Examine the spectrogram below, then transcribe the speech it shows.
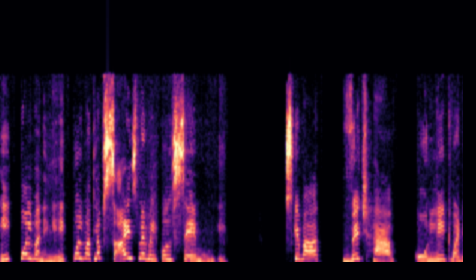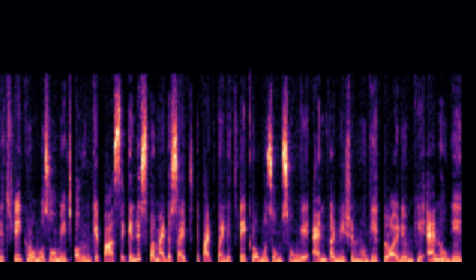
इक्वल बनेंगे। इक्वल मतलब साइज़ में बिल्कुल सेम होंगे। उसके बाद which have only 23 chromosome each और उनके पास सेकेंडरी स्पर्मेटोसाइट्स के पास 23 क्रोमोसोम्स होंगे एन कंडीशन होगी प्लॉइडियम की एन होगी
